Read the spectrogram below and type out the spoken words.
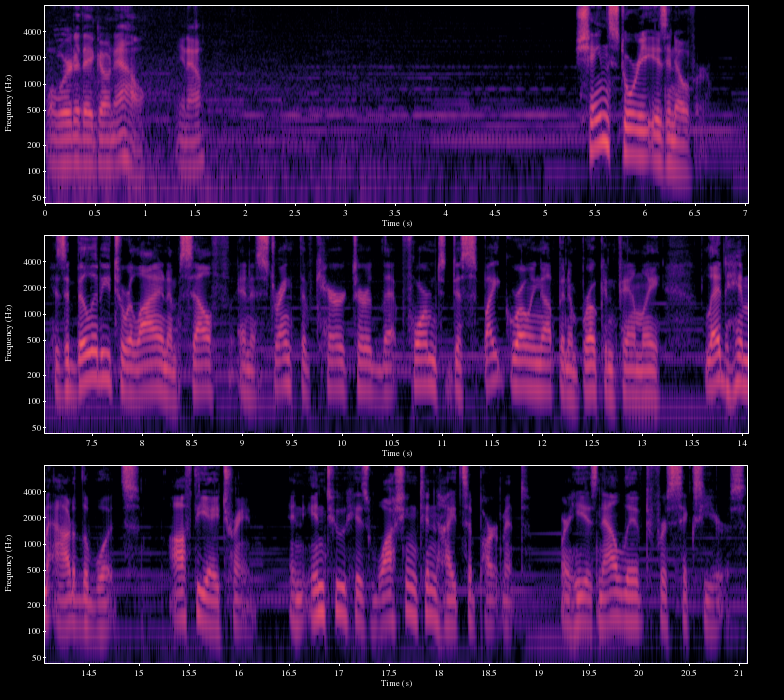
well, where do they go now? You know? Shane's story isn't over. His ability to rely on himself and a strength of character that formed despite growing up in a broken family led him out of the woods, off the A train, and into his Washington Heights apartment, where he has now lived for six years.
